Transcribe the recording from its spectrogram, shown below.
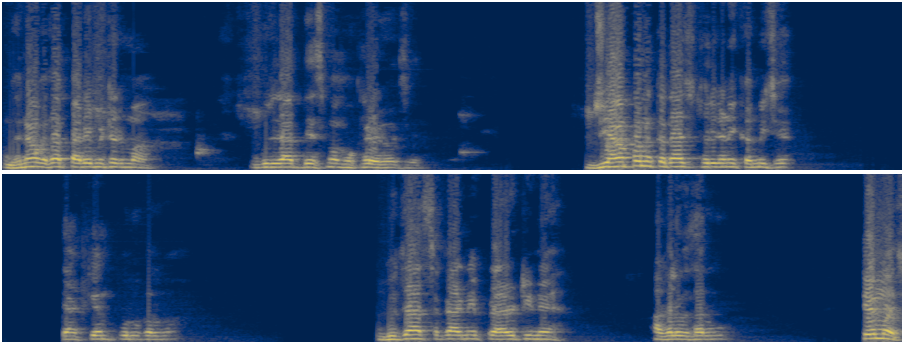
ઘણા બધા પેરામીટરમાં ગુજરાત દેશમાં મોકલાઈ રહ્યો છે. જ્યાં પણ કદાચ થોડી ઘણી કમી છે, ત્યાં કેમ પૂરું કરવું. ગુજરાત સરકારની પ્રાયોરિટીને આગળ વધારવું. તેમજ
